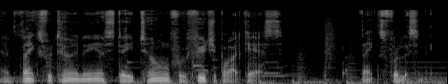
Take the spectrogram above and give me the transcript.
And thanks for tuning in. Stay tuned for future podcasts. Thanks for listening.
